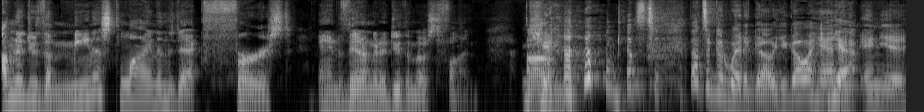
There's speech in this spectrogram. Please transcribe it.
I'm gonna do the meanest line in the deck first, and then I'm gonna do the most fun. Um, yeah, that's that's a good way to go. You go ahead yeah. and, and you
